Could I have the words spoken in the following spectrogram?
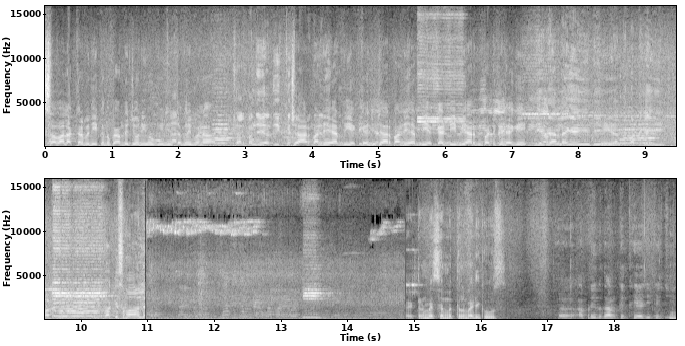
ਸਵਾ ਲੱਖ ਰੁਪਏ ਦੀ ਇੱਕ ਦੁਕਾਨ ਤੇ ਚੋਰੀ ਹੋ ਗਈ ਜੀ ਤਕਰੀਬਨ ਚੱਲ 5000 ਦੀ ਇੱਕ 4-5000 ਦੀ ਇੱਕ ਹੈ ਜੀ 4-5000 ਦੀ ਇੱਕ ਹੈ ਡੀਵੀਆਰ ਵੀ ਪੱਟ ਕੇ ਲੈ ਗਏ। ਡੀਵੀਆਰ ਲੈ ਗਏ ਜੀ ਡੀਵੀਆਰ ਤੇ ਪੱਟ ਗਏ ਜੀ। ਬਾਕੀ ਸਮਾਨ ਡਾਕਟਰ ਮੈਸਰ ਮਿੱਤਲ ਮੈਡੀਕੋਜ਼ ਅਹ ਆਪਣੀ ਦੁਕਾਨ ਕਿੱਥੇ ਹੈ ਜੀ ਕਿਸ ਚੀਜ਼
